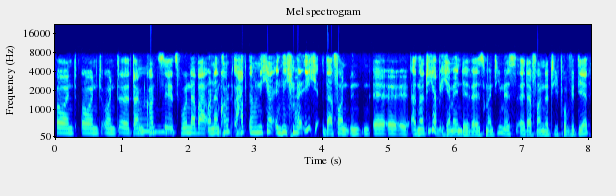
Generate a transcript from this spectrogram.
und, und, und äh, dann mhm. konntest du jetzt wunderbar, und dann kommt, hab noch nicht, nicht mal ich davon, äh, äh, also natürlich habe ich am Ende, weil es mein Team ist, äh, davon natürlich profitiert,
